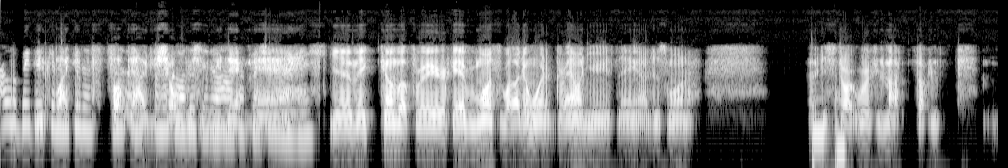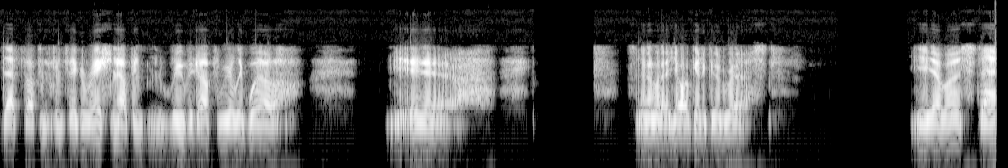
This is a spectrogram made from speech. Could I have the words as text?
I will be disconnected the as- fuck out your the call shoulders and your neck, man. language. Yeah, make come up for air every once in a while. I don't want to drown you or anything. I just want to. I just start working my fucking that fucking configuration up and lube it up really well. Yeah. So anyway, y'all get a good rest. Yeah, well, it's stand.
